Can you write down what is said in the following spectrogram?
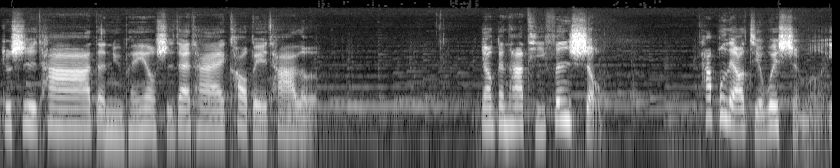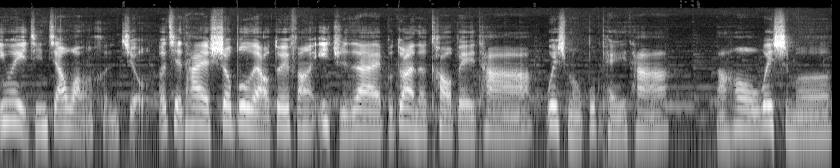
就是他的女朋友实在太靠北他了，要跟他提分手。他不了解为什么，因为已经交往了很久，而且他也受不了对方一直在不断的靠背他，为什么不陪他，然后为什么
